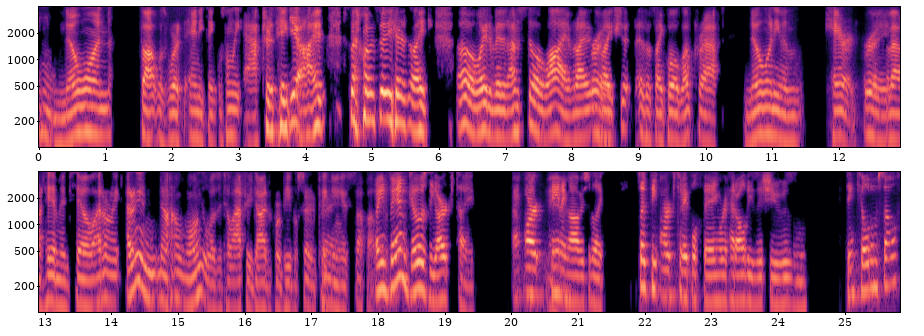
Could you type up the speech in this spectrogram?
mhm. no one thought was worth anything. It was only after they Yeah. died. So I'm sitting here like, oh, wait a minute, I'm still alive. And I Right. like shit. And it's like, well, Lovecraft, no one even cared right. about him until I don't I don't even know how long it was until after he died before people started picking Right. his stuff up. I mean, Van Gogh's the archetype. Uh, Art Yeah. painting, obviously, like it's like the archetypal thing where he had all these issues and I think killed himself.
